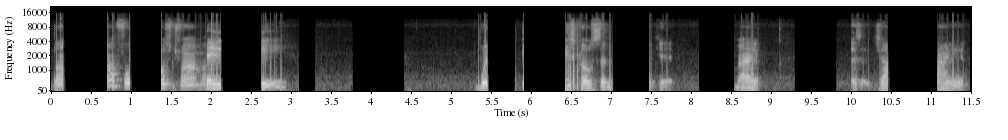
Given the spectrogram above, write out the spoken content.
Blunt force trauma. With East Coast Syndicate, right? As a giant,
